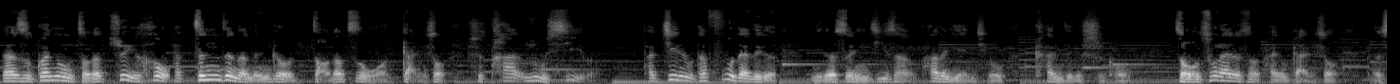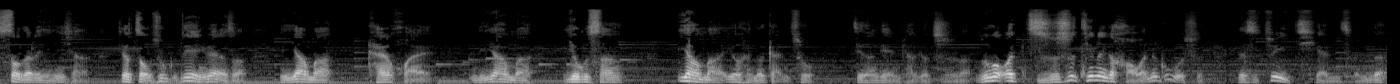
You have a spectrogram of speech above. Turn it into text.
但是观众走到最后，他真正的能够找到自我感受，是他入戏了，他进入，他附在这个你的摄影机上，他的眼球看这个时空，走出来的时候他有感受，呃，受到了影响，就走出电影院的时候，你要么开怀，你要么忧伤，要么有很多感触，这张电影票就值了。如果我只是听了一个好玩的故事，那是最浅层的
